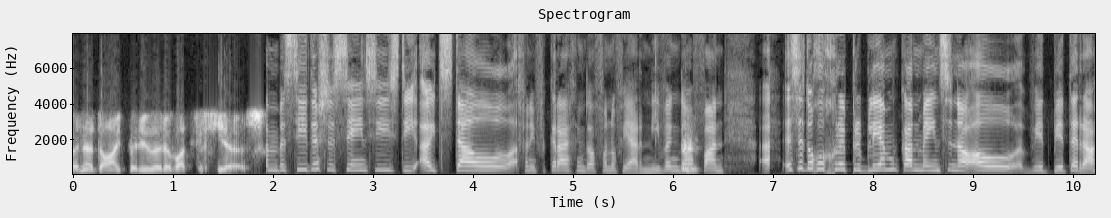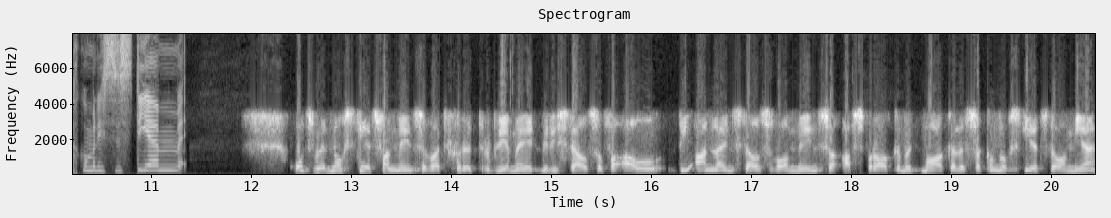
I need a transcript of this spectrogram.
binne daai periode wat gegee is. En besieders lisensies, die uitstel van die verkryging daarvan of die hernuwing daarvan, uh, is dit nog 'n groot probleem kan mense nou al weet beter regkom met die stelsel Ons hoor nog steeds van mense wat groot probleme het met die stelsel, veral die aanlyn stelsel waar mense afsprake moet maak. Hulle sukkel nog steeds daarmee.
